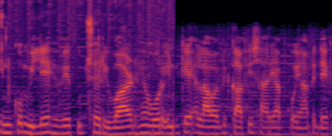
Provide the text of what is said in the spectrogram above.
इनको मिले हुए कुछ रिवार्ड हैं और इनके अलावा भी काफ़ी सारे आपको यहाँ पे देख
